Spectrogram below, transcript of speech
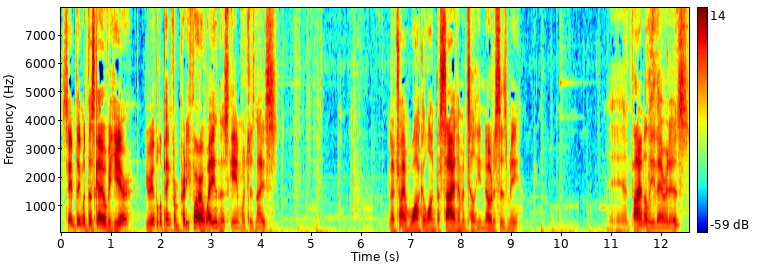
Same thing with this guy over here. You're able to ping from pretty far away in this game, which is nice. Gonna try and walk along beside him until he notices me. And finally, there it is.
